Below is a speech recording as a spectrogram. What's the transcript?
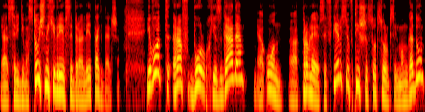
э, среди восточных евреев собирали и так дальше. И вот Раф Борух из Гада, э, он отправляется в Персию в 1647 году.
